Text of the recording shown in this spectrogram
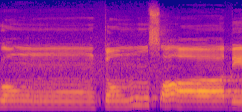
كنتم صادقين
